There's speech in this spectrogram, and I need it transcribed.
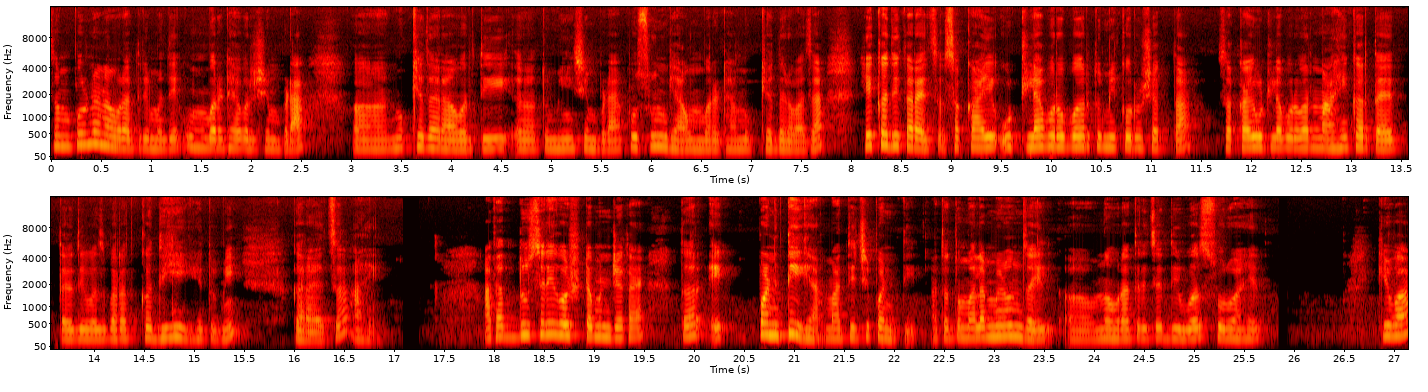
संपूर्ण नवरात्रीमध्ये उंबरठ्यावर शिंपडा. मुख्य दरावरती तुम्ही शिंपडा पुसून घ्या उंबरठा मुख्य दरवाजा. हे कधी करायचं? सकाळी उठल्याबरोबर तुम्ही करू शकता. सकाळी उठल्याबरोबर नाही करता येत तर दिवसभरात कधीही हे तुम्ही करायचं आहे. आता दुसरी गोष्ट म्हणजे काय? तर एक पणती घ्या मातीची पणती. आता तुम्हाला मिळून जाईल नवरात्रीचे दिवस सुरू आहेत. किंवा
